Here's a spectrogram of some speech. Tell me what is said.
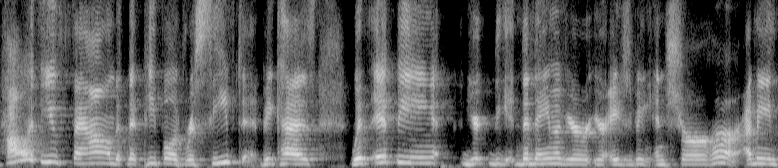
how have you found that people have received it? Because with it being your the, the name of your your agency being insure her, I mean,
